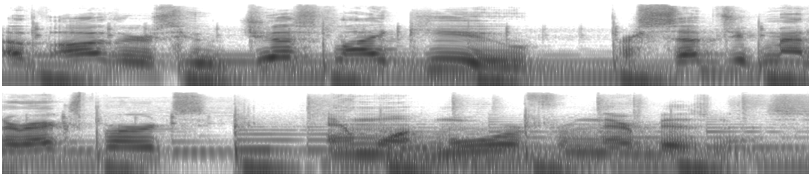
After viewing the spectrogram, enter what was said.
of others who, just like you, are subject matter experts and want more from their business.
